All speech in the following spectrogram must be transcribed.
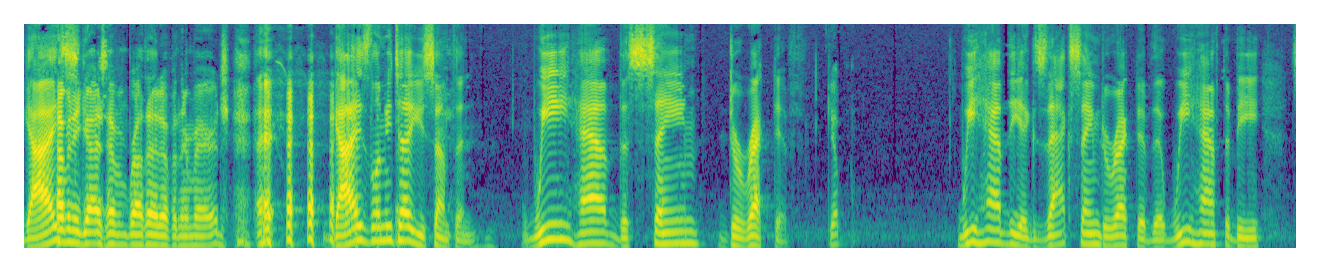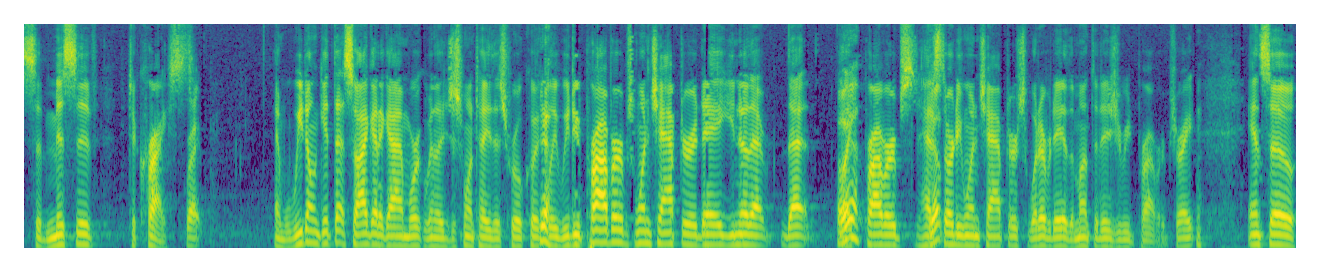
Guys, How many guys haven't brought that up in their marriage? guys, let me tell you something. We have the same directive. Yep. We have the exact same directive that we have to be submissive to Christ. Right. And we don't get that. So I got a guy I'm working with. I just want to tell you this real quickly. We do Proverbs one chapter a day. You know that that Oh, like yeah. Proverbs has Yep. 31 chapters. Whatever day of the month it is, you read Proverbs, right? and so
